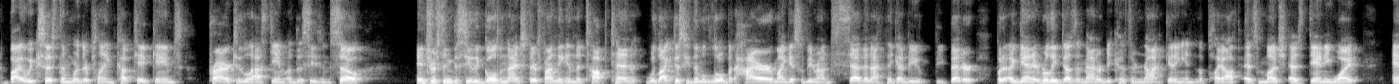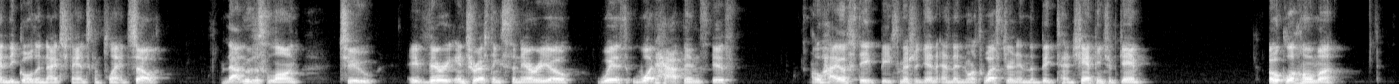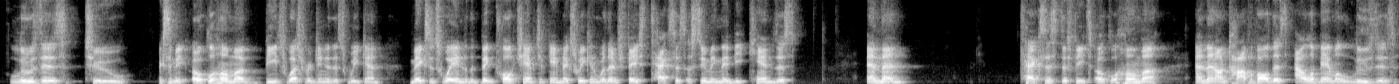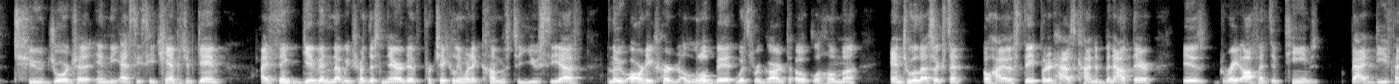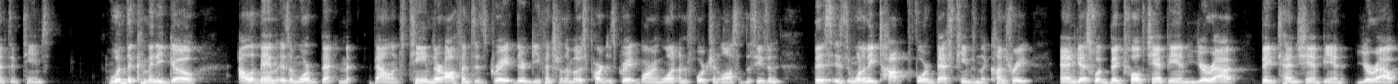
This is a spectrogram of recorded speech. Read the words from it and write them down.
bye week system where they're playing cupcake games prior to the last game of the season. So, interesting to see the Golden Knights. They're finally in the top 10. Would like to see them a little bit higher. My guess would be around seven. I think I'd be, be better. But again, it really doesn't matter because they're not getting into the playoff as much as Danny White and the Golden Knights fans complain. So that moves us along to a very interesting scenario with what happens if Ohio State beats Michigan and then Northwestern in the Big Ten championship game. Oklahoma loses to, excuse me, Oklahoma beats West Virginia this weekend, makes its way into the Big 12 championship game next weekend where they face Texas, assuming they beat Kansas. And then Texas defeats Oklahoma. And then on top of all this, Alabama loses to Georgia in the SEC championship game. I think, given that we've heard this narrative, particularly when it comes to UCF, and that we've already heard it a little bit with regard to Oklahoma and to a lesser extent Ohio State, but it has kind of been out there, is great offensive teams, bad defensive teams. Would the committee go, Alabama is a more balanced team. Their offense is great. Their defense, for the most part, is great, barring one unfortunate loss of the season. This is one of the top four best teams in the country. And guess what? Big 12 champion, you're out. Big 10 champion, you're out.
